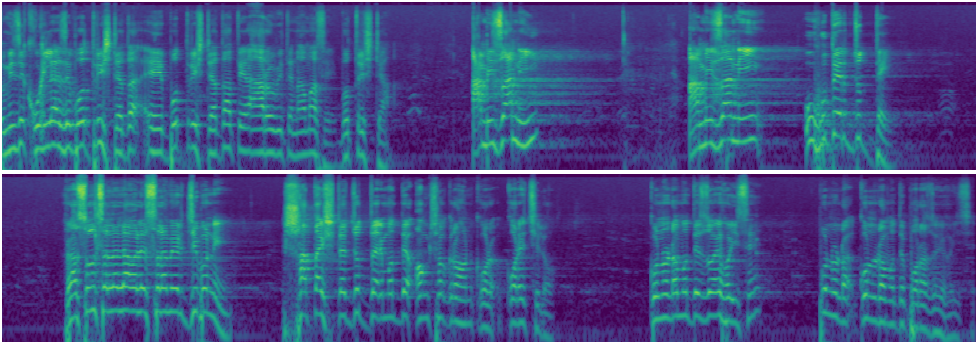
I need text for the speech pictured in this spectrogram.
তুমি যে কইলা যে বত্রিশটা বত্রিশটা দাঁতের আরবিতে নাম আছে, বত্রিশটা। আমি জানি আমি জানি উহুদের যুদ্ধে রাসুল সাল্লাহ আলাইসাল্লামের জীবনে সাতাইশটা যুদ্ধের মধ্যে অংশগ্রহণ করেছিল। কোনোটার মধ্যে জয় হয়েছে কোনোটা কোনোটার মধ্যে পরাজয় হয়েছে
